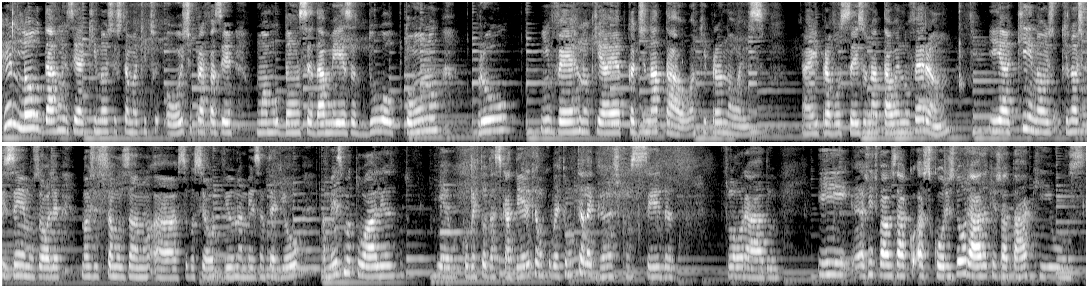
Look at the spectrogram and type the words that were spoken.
Hello, Darwins! E aqui nós estamos aqui hoje para fazer uma mudança da mesa do outono pro inverno, que é a época de Natal, aqui para nós. Aí para vocês o Natal é no verão. E aqui nós, o que nós fizemos, olha, nós estamos usando, a, se você viu na mesa anterior, a mesma toalha e é o cobertor das cadeiras, que é um cobertor muito elegante com seda florado. E a gente vai usar as cores douradas, que já tá aqui, os,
